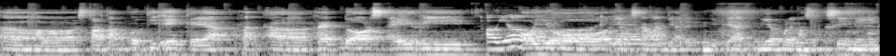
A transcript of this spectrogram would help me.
eh, startup OTA kayak eh, Red Doors, Airy, Oyo. Oyo Iya, yang iya. sekarang lagi ada di India, India mulai masuk ke sini.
